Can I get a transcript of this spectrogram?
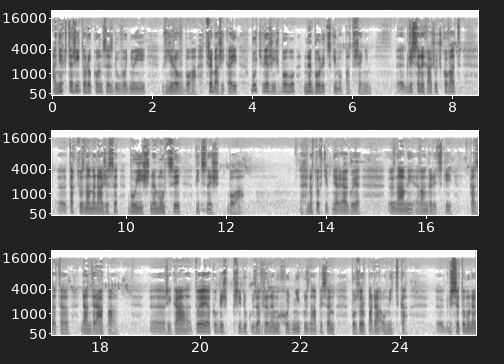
A někteří to dokonce zdůvodňují vírou v Boha. Třeba říkají, buď věříš Bohu, nebo lidským opatřením. Eh, když se necháš očkovat, eh, tak to znamená, že se bojíš nemoci víc než Boha. Na to vtipně reaguje známý evangelický kazatel Dan Drápal. Říká, to je jako když přijdu k uzavřenému chodníku s nápisem Pozor, padá omítka když se tomu, ne,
